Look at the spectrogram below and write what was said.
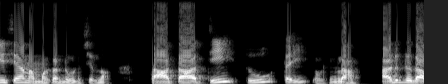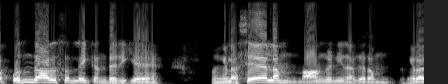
ஈஸியா நம்ம கண்டுபிடிச்சிடலாம். தாத்தா தி தூ தை. ஓகேங்களா? அடுத்ததா பொருந்தாத சொல்லை கண்டறிக. ஓகேங்களா? சேலம் மாங்கனி நகரம். ஓகேங்களா?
